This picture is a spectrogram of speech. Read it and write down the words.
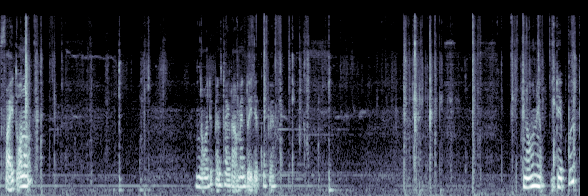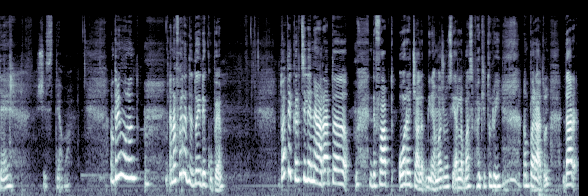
Faitonul. 9 de pentagrame, 2 de cupe. 9 de pâte și steaua. În primul rând, în afară de doi de cupe, toate cărțile ne arată, de fapt, o răceală. Bine, am ajuns iar la baza pachetului Împăratul, dar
